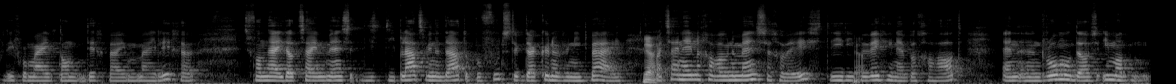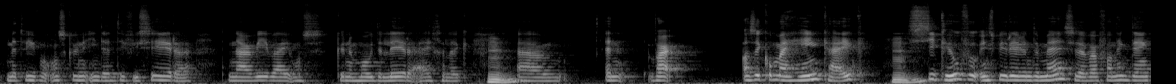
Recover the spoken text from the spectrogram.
die voor mij dan dicht bij mij liggen. Is van nee, dat zijn mensen, die, die plaatsen we inderdaad op een voetstuk, daar kunnen we niet bij. Maar het zijn hele gewone mensen geweest die die beweging hebben gehad. En een rolmodel is iemand met wie we ons kunnen identificeren. Naar wie wij ons kunnen modelleren eigenlijk. Mm en waar, als ik om mij heen kijk, Mhm. zie ik heel veel inspirerende mensen waarvan ik denk,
